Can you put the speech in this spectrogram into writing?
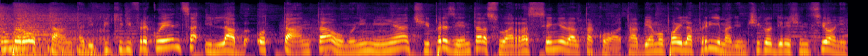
numero 80 di Picchi di Frequenza, il Lab 80, omonimia, ci presenta la sua rassegna d'alta quota. Abbiamo poi la prima di un ciclo di recensioni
